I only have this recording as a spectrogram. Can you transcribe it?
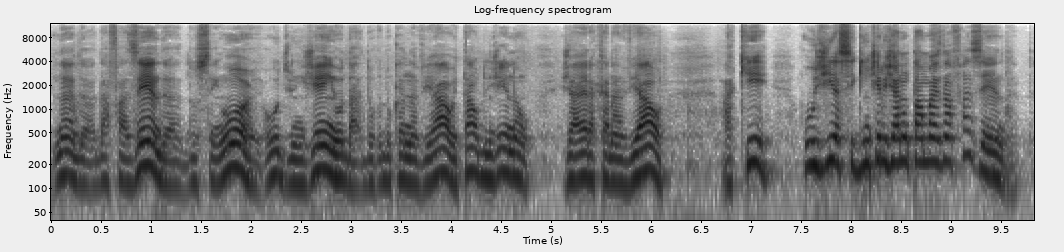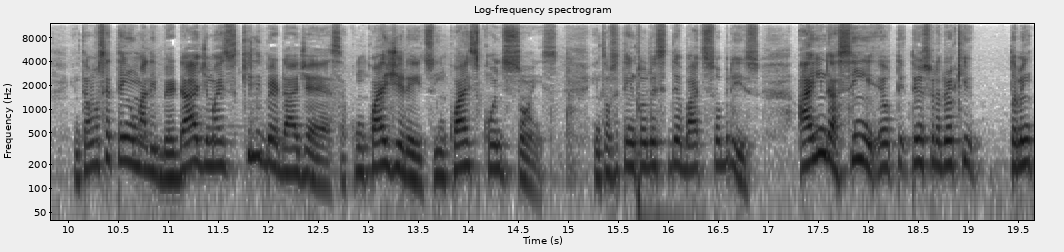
né, da, da, fazenda do senhor, ou do engenho, ou da, do, do, canavial e tal, do engenho não, já era canavial, aqui, o dia seguinte ele já não está mais na fazenda. Então você tem uma liberdade, mas que liberdade é essa? Com quais direitos? Em quais condições? Então você tem todo esse debate sobre isso. Ainda assim, eu te, tenho um historiador que também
